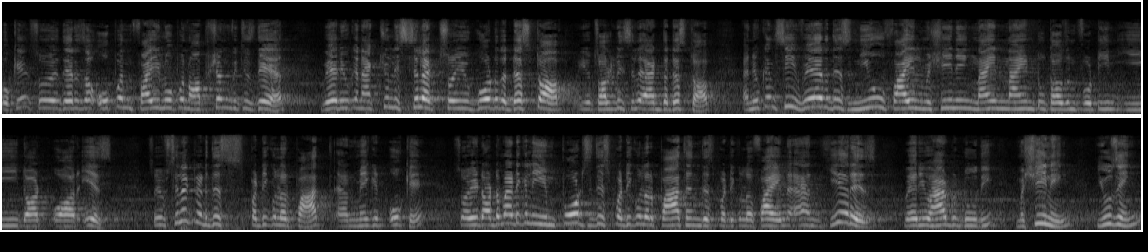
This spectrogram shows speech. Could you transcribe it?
Okay. So, there is a open file open option which is there where you can actually select. So, you go to the desktop, it's already at the desktop and you can see where this new file machining 99 2014 e.or is. So, you have selected this particular path and make it OK. So, it automatically imports this particular path in this particular file and here is where you have to do the machining using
